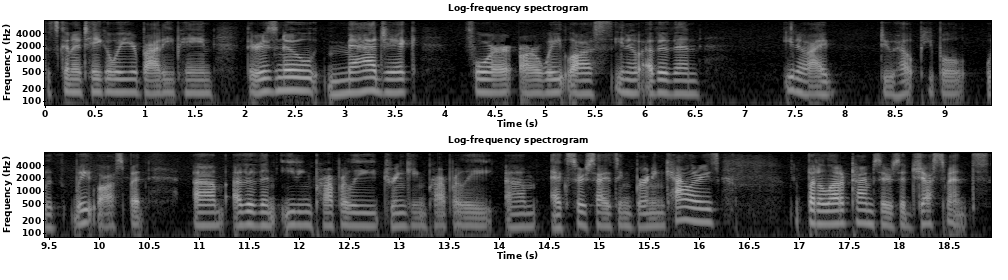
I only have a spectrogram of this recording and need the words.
that's going to take away your body pain. There is no magic for our weight loss, you know, other than, you know, I do help people with weight loss, but um, other than eating properly, drinking properly, um, exercising, burning calories. But a lot of times there's adjustments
